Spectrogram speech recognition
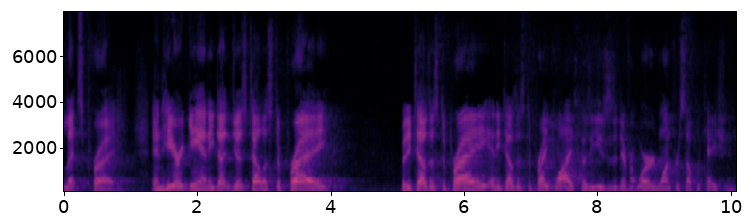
let's pray. And here again, he doesn't just tell us to pray, but he tells us to pray, and he tells us to pray twice because he uses a different word, one for supplication.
